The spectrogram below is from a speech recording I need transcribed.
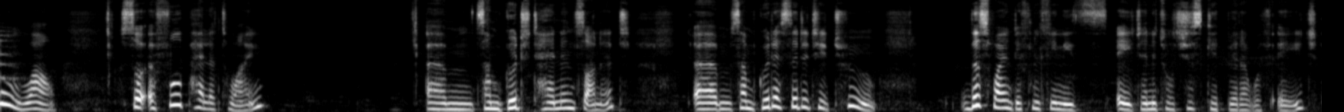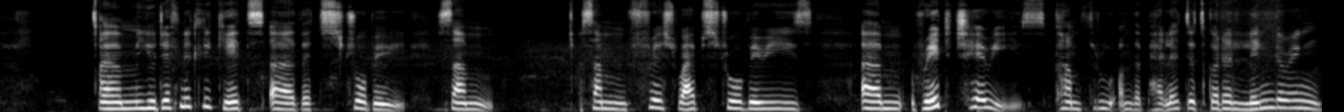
Oh wow! So a full palate wine. Um, some good tannins on it. Um, some good acidity too. This wine definitely needs age, and it will just get better with age. Um, you definitely get uh, that strawberry, some some fresh ripe strawberries, um, red cherries come through on the palate. It's got a lingering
